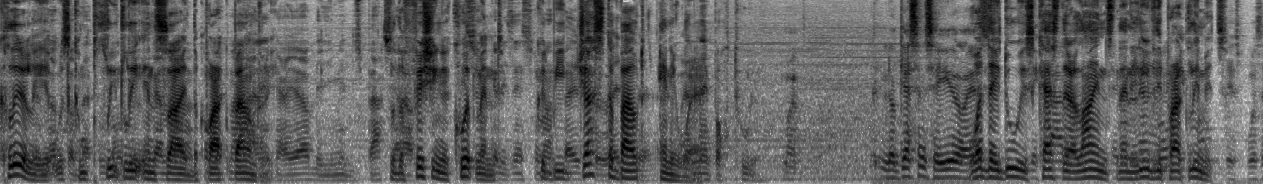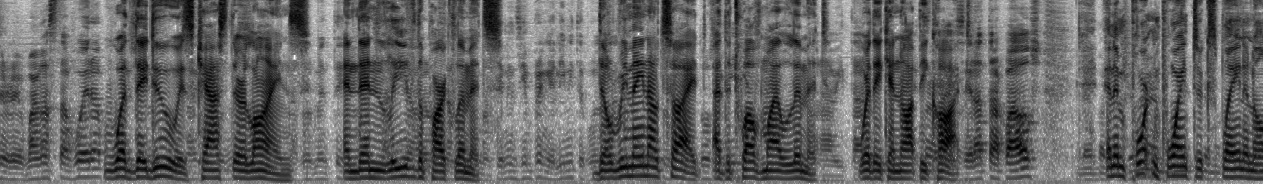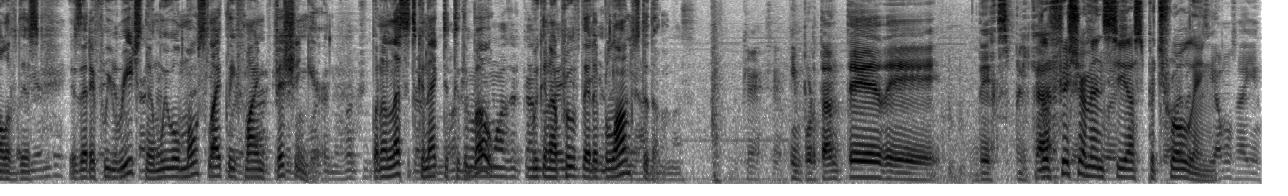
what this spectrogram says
Clearly, it was completely inside the park boundary, so the fishing equipment could be just about anywhere. What they do is cast their lines, then leave the park limits. What they do is cast their lines and then leave the park limits. They'll remain outside at the 12 mile limit where they cannot be caught. An important point to explain in all of this is that if we reach them, we will most likely find fishing gear. But unless it's connected to the boat, we cannot prove that it belongs to them. The fishermen see us patrolling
